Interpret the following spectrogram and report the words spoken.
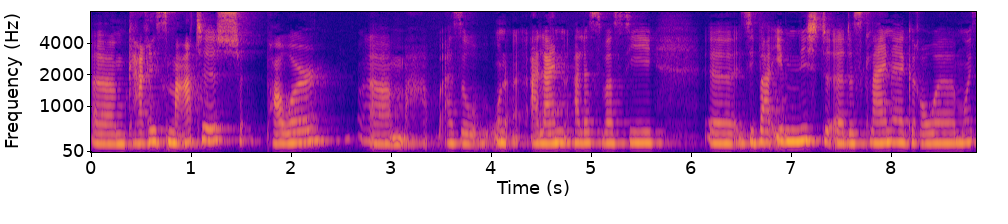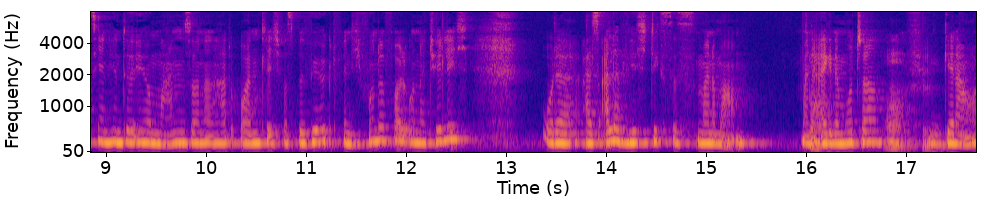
ähm, charismatisch, Power, ähm, also allein alles, was sie äh, sie war eben nicht äh, das kleine graue Mäuschen hinter ihrem Mann, sondern hat ordentlich was bewirkt, finde ich wundervoll. Und natürlich, oder als allerwichtigstes, meine Mom. Meine oh. eigene Mutter. Oh, schön. Genau,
